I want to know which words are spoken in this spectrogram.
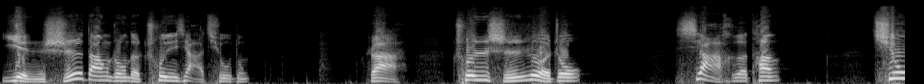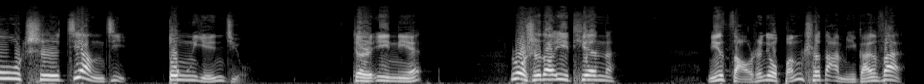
饮食当中的春夏秋冬，是吧？春食热粥，夏喝汤，秋吃酱剂。冬饮酒，这是一年。落实到一天呢，你早晨就甭吃大米干饭，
